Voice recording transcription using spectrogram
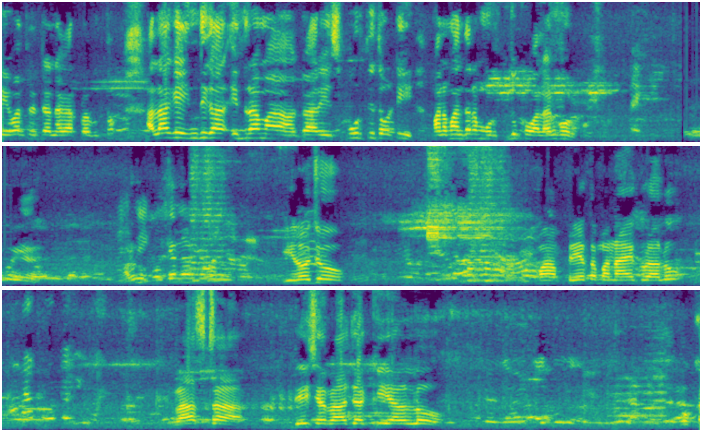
రేవంత్ రెడ్డి అన్న గారి ప్రభుత్వం. అలాగే ఇందిగా ఇందిరామ గారి స్ఫూర్తితోటి మనమందరం ముందుకోవాలని కోరుకుంటున్నాం. ఈరోజు మా ప్రియతమ నాయకురాలు రాష్ట్ర దేశ రాజకీయాలలో ఒక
